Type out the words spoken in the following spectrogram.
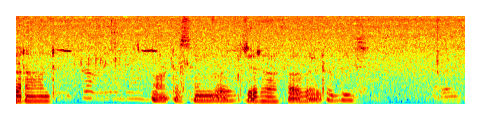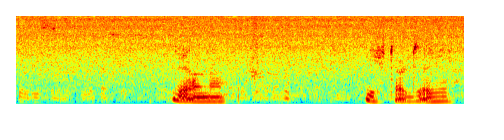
Around, not a single giraffe or wildebeest. They all know. Eastern Zaire. They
